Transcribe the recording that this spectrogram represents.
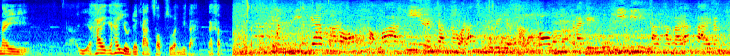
ไม่ให้ให้อยู่ในการสอบสวนดีกว่านะครับมันมีญาติมาร้องค่ะว่าที่เรือนจำจังหวัดราชบุรีอะค่ะก็มีประเด็นที่มีการทำร้ายร่างกายนักโท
